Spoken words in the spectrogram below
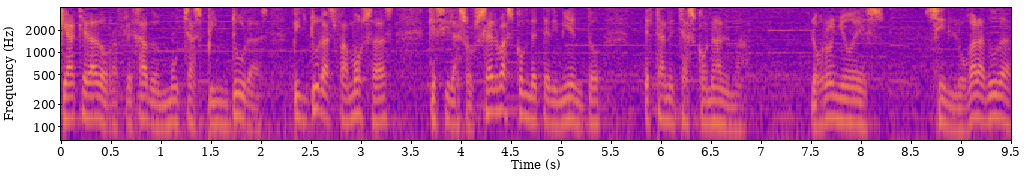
que ha quedado reflejado en muchas pinturas, pinturas famosas que si las observas con detenimiento están hechas con alma. Logroño es, sin lugar a duda,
